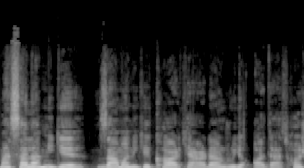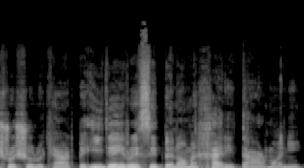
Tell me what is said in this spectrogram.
مثلا میگه زمانی که کار کردن روی عادتهاش رو شروع کرد به ایده رسید به نام خرید درمانی.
